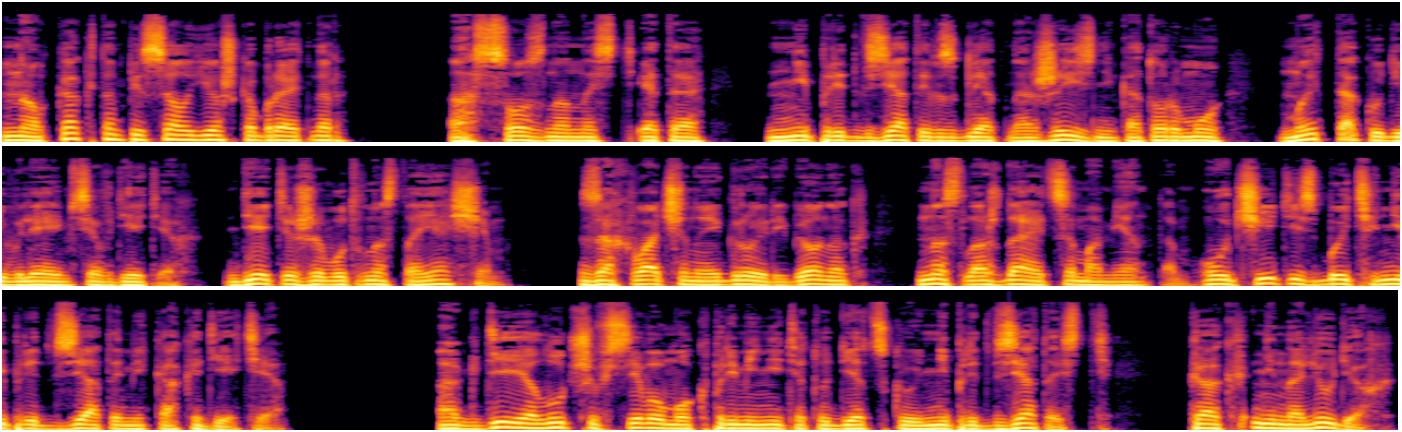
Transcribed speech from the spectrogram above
Но, как там писал Йошка Брайтнер, осознанность — это непредвзятый взгляд на жизнь, которому мы так удивляемся в детях. Дети живут в настоящем. Захваченный игрой ребенок наслаждается моментом. Учитесь быть непредвзятыми, как дети. А где я лучше всего мог применить эту детскую непредвзятость, как не на людях,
